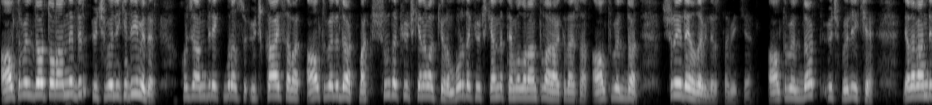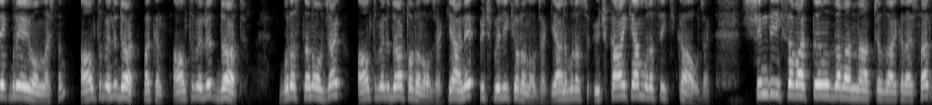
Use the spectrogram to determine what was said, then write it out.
6 bölü 4 oran nedir? 3 bölü 2 değil midir? Hocam direkt burası 3K ise bak 6 bölü 4. Bak şuradaki üçgene bakıyorum. Buradaki üçgende temel orantı var arkadaşlar. 6 bölü 4. Şurayı da yazabiliriz tabii ki. 6 bölü 4 3 bölü 2. Ya da ben direkt buraya yoğunlaştım. 6 bölü 4. Bakın 6 bölü 4. Burası da ne olacak? 6 bölü 4 oran olacak. Yani 3 bölü 2 oran olacak. Yani burası 3K iken burası 2K olacak. Şimdi X'e baktığımız zaman ne yapacağız arkadaşlar?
